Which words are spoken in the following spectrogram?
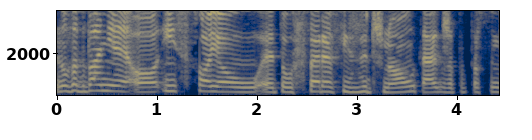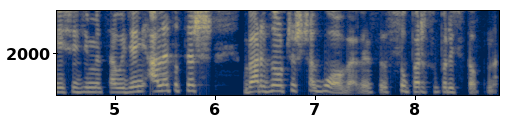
no zadbanie o i swoją e, tą sferę fizyczną, tak, że po prostu nie siedzimy cały dzień, ale to też bardzo oczyszcza głowę, więc to jest super, super istotne.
